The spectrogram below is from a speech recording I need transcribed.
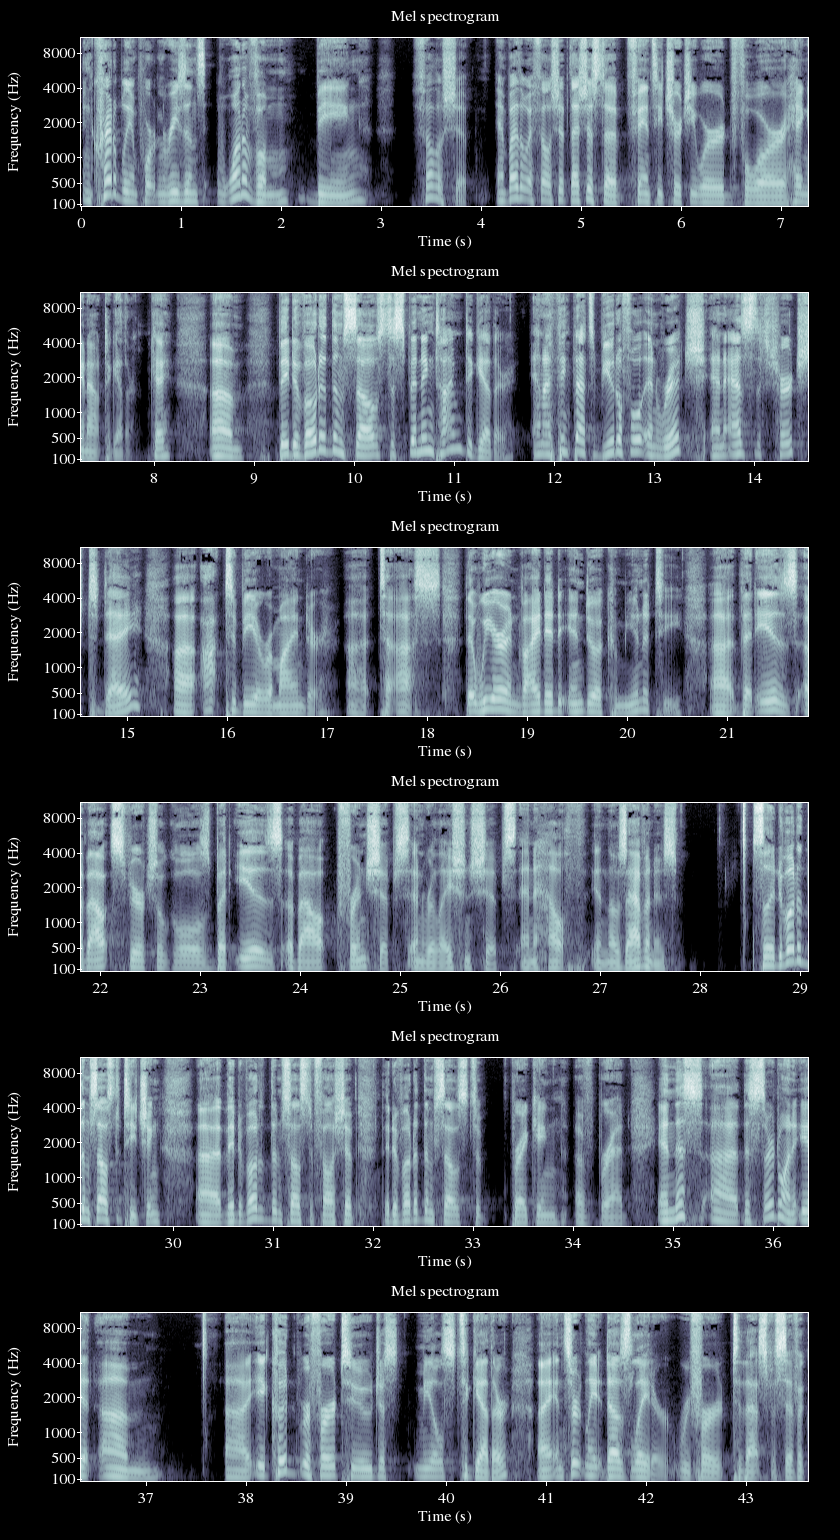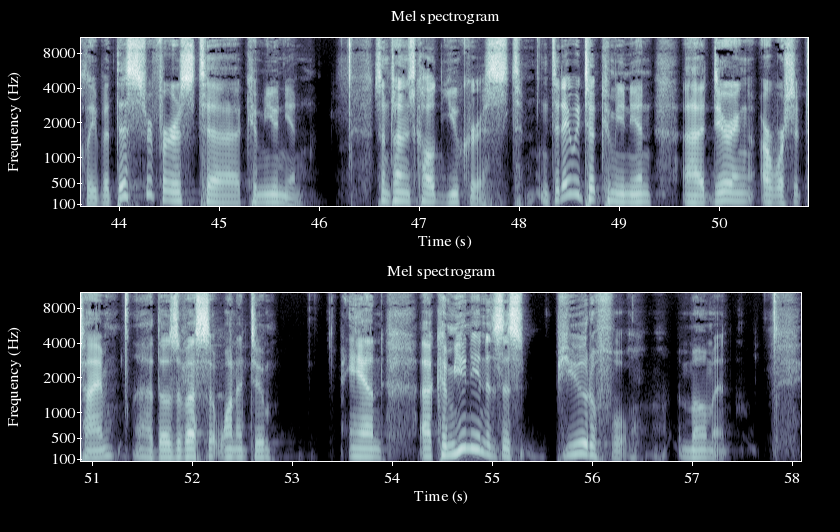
incredibly important reasons. One of them being fellowship. And by the way, fellowship, that's just a fancy churchy word for hanging out together. Okay. Um, they devoted themselves to spending time together. And I think that's beautiful and rich. And as the church today, uh, ought to be a reminder uh, to us that we are invited into a community uh, that is about spiritual goals, but is about friendships and relationships and health in those avenues. So they devoted themselves to teaching. Uh, they devoted themselves to fellowship. They devoted themselves to breaking of bread. And this uh, this third one, it um, uh, it could refer to just meals together, uh, and certainly it does later refer to that specifically. But this refers to communion, sometimes called Eucharist. And today we took communion uh, during our worship time. Uh, those of us that wanted to, and uh, communion is this beautiful moment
